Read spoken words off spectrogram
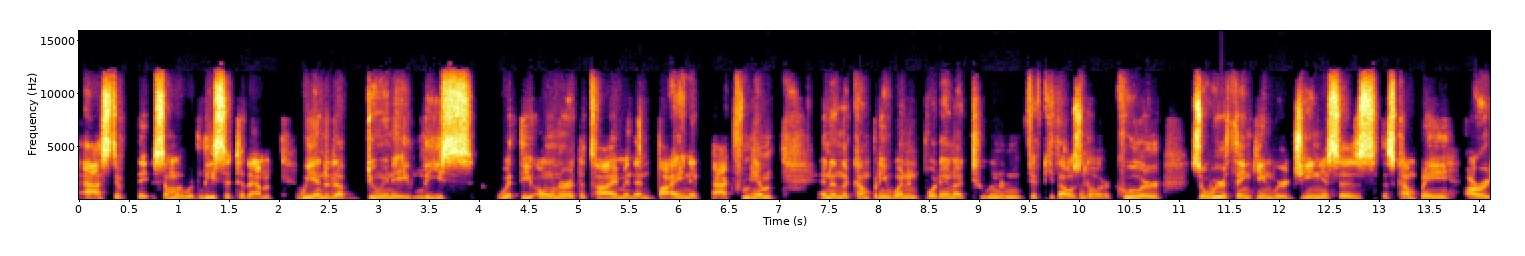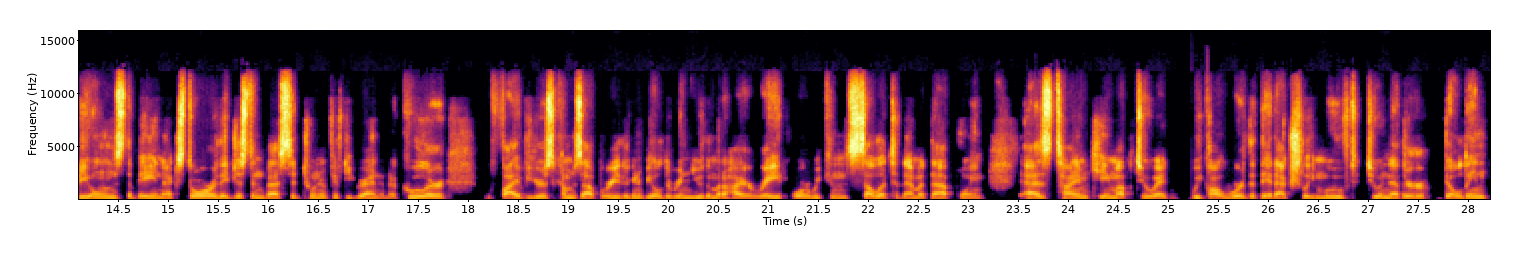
asked if they, someone would lease it to them. We ended up doing a lease with the owner at the time and then buying it back from him. And then the company went and put in a $250,000 cooler. So we're thinking we're geniuses. This company already owns the bay next door. They just invested 250 grand in a cooler. Five years comes up, we're either going to be able to renew them at a higher rate or we can sell it to them at that point. As time came up to it, we got word that they had actually moved to another building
